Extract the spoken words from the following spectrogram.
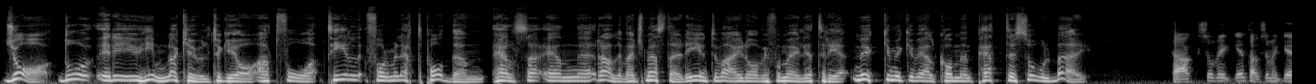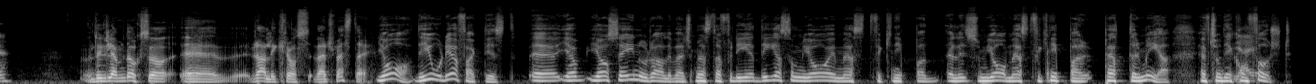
Ja, då är det ju himla kul tycker jag att få till Formel 1-podden hälsa en rallyvärldsmästare. Det är ju inte varje dag vi får möjlighet till det. Mycket, mycket välkommen Petter Solberg. Tack så mycket, tack så mycket. Du glömde också eh, rallycross-världsmästare. Ja, det gjorde jag faktiskt. Eh, jag, jag, säger nog rallyvärldsmästare för det är det som jag är mest förknippad, eller som jag mest förknippar Petter med. Eftersom det kom jag först.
